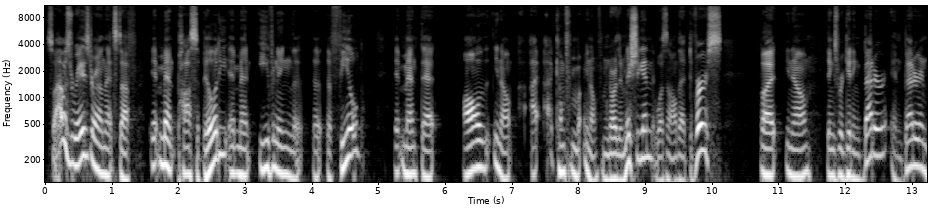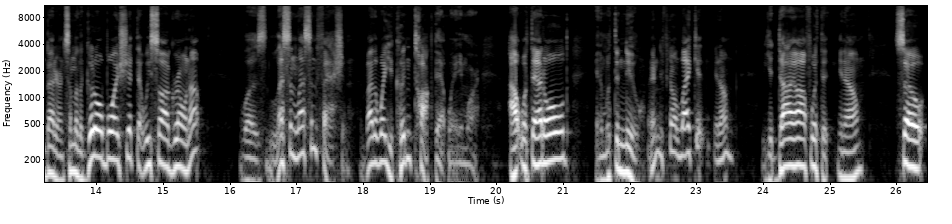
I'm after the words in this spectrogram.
So I was raised around that stuff. It meant possibility. It meant evening the, the, the field. It meant that all, you know, I, I come from, you know, from Northern Michigan. It wasn't all that diverse, but, you know, things were getting better and better and better. And some of the good old boy shit that we saw growing up was less and less in fashion. And by the way, you couldn't talk that way anymore. Out with that old and with the new. And if you don't like it, you know, you die off with it, you know. So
